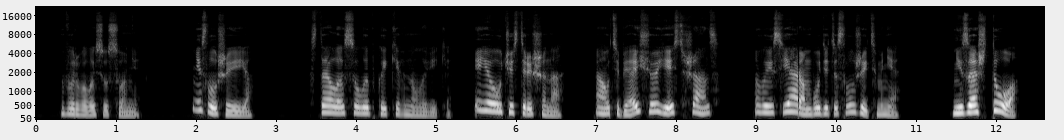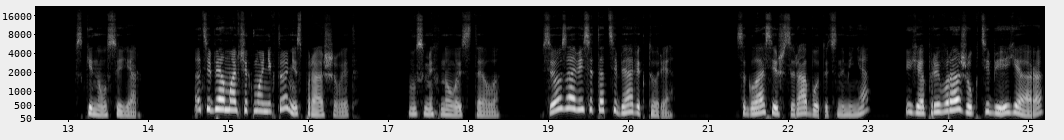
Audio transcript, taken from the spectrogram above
— вырвалась у Сони. «Не слушай ее». Стелла с улыбкой кивнула Вике. «Ее участь решена. А у тебя еще есть шанс». Вы с Яром будете служить мне». «Ни за что!» — вскинулся Яр. «А тебя, мальчик мой, никто не спрашивает», — усмехнулась Стелла. «Все зависит от тебя, Виктория. Согласишься работать на меня, и я приворожу к тебе Яра.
